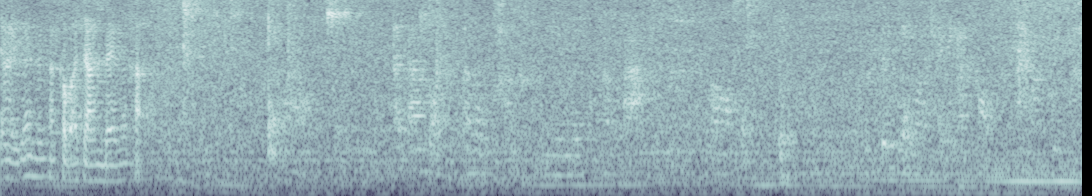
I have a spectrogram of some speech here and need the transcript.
อะไรได้ไหมคะกับอาจารย์แบงค์อะค่ะอาจารย์สอนสนุกค่ะมีมุกต่างๆก็รู้สึกมีกำลังใจในการสอนมากขึ้นค่ะ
